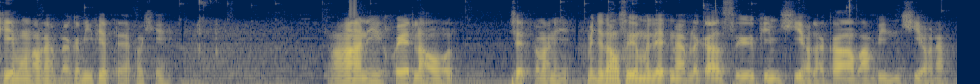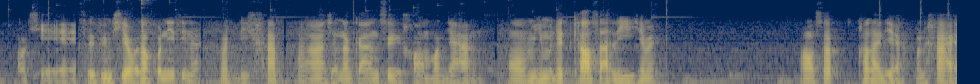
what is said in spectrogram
เกมของเรานะครับ แล้วก็มีเพชรด้วย โอเค อ๋อ นี่เควสเรา เสร็จประมาณนี้ มันจะต้องซื้อเมล็ดนะครับ แล้วก็ซื้อพิมพ์เขียวแล้วก็วางพิมพ์เขียวนะครับ โอเค ซื้อพิมพ์เขียวก็ต้องคนนี้สินะสวัสดีครับอ่าฉันต้องการซื้อของบางอย่างอ๋อมีเมล็ดข้าวสาลีใช่ไหมเอาสักเท่าไหร่เดียวมันขาย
